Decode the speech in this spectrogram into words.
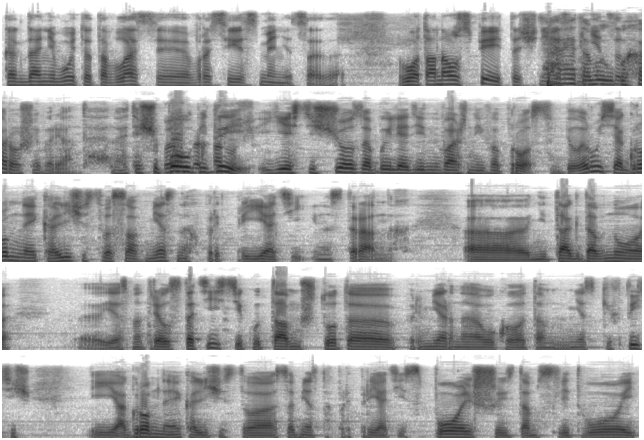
когда-нибудь эта власть э, в России сменится. Вот, она успеет, точнее, Да, это был бы хороший вариант. Но это еще полбеды. Есть еще, забыли один важный вопрос. В Беларуси огромное количество совместных предприятий иностранных. А, не так давно э, я смотрел статистику, там что-то примерно около там нескольких тысяч и огромное количество совместных предприятий с Польшей, там с Литвой,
